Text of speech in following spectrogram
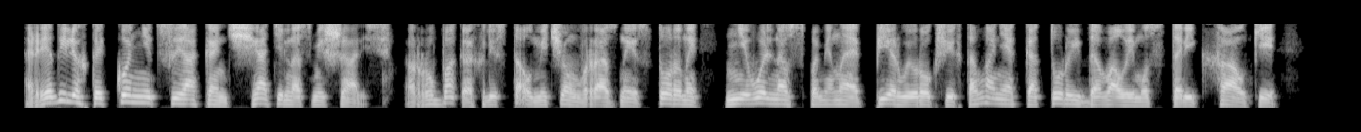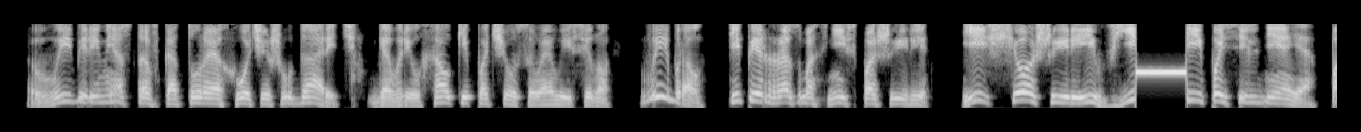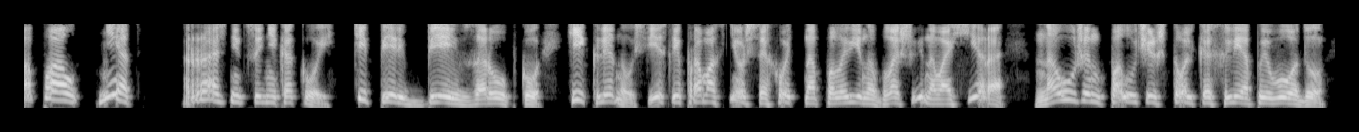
Ряды легкой конницы окончательно смешались. Рубака хлестал мечом в разные стороны, невольно вспоминая первый урок фехтования, который давал ему старик Халки. «Выбери место, в которое хочешь ударить», – говорил Халки, почесывая лысину. «Выбрал. Теперь размахнись пошире. Еще шире и въеби посильнее. Попал? Нет. Разницы никакой. Теперь бей в зарубку. И клянусь, если промахнешься хоть наполовину блошиного хера, на ужин получишь только хлеб и воду».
